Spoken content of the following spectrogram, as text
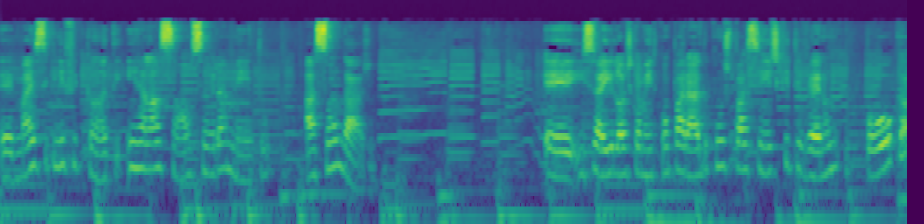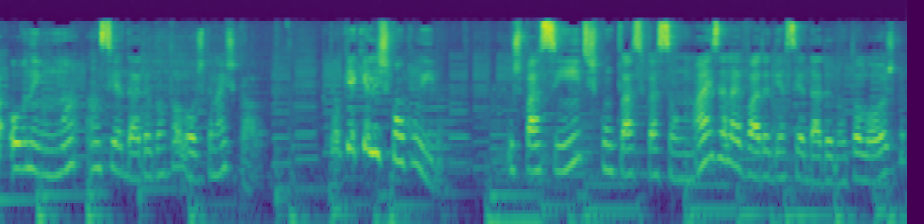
é, mais significante em relação ao sangramento à sondagem. É, isso aí, logicamente, comparado com os pacientes que tiveram pouca ou nenhuma ansiedade odontológica na escala. Então, o que, é que eles concluíram? Os pacientes com classificação mais elevada de ansiedade odontológica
